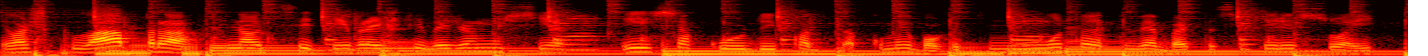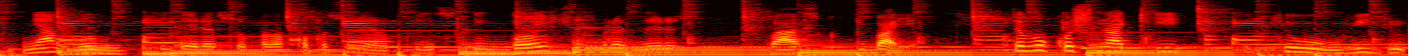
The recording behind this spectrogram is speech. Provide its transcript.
Eu acho que lá para final de setembro a TV já anuncia esse acordo aí com a, Comebol. Vê que nenhuma outra TV aberta se interessou aí, nem a Globo se interessou pela Copa Sul porque eles têm dois times brasileiros, Vasco e Bahia. Então vou continuar aqui que o vídeo,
